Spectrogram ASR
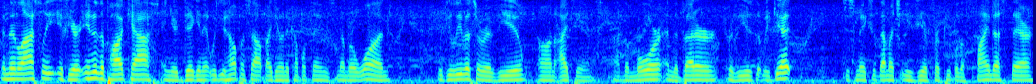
And then lastly, if you're into the podcast and you're digging it, would you help us out by doing a couple things? Number one, would you leave us a review on iTunes? Uh, the more and the better reviews that we get, just makes it that much easier for people to find us there.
